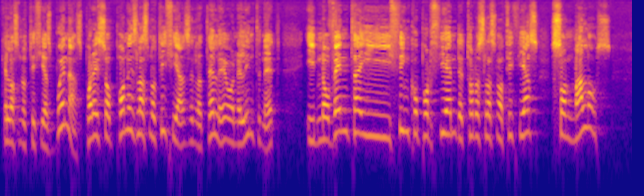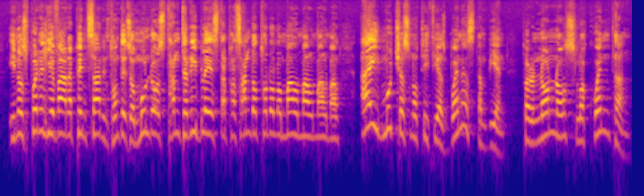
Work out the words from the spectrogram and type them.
que las noticias buenas. Por eso pones las noticias en la tele o en el Internet y 95% de todas las noticias son malos. Y nos puede llevar a pensar, entonces el mundo es tan terrible, está pasando todo lo mal, mal, mal, mal. Hay muchas noticias buenas también, pero no nos lo cuentan.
